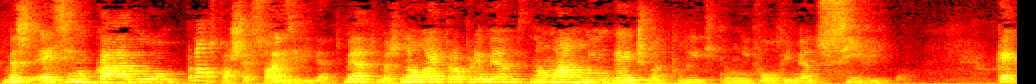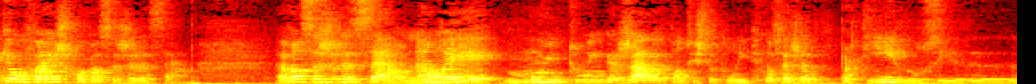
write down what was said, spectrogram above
mas é assim um bocado, pronto, com exceções, evidentemente, mas não é propriamente, não há um engagement político, um envolvimento cívico. O que é que eu vejo com a vossa geração? A vossa geração não é muito engajada do ponto de vista político, ou seja, de partidos e de.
